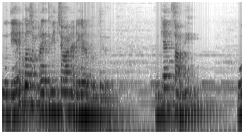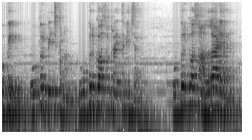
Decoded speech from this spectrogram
నువ్వు దేనికోసం ప్రయత్నించావు? అని అడిగాడు బుద్ధుడు. ఇంకేంటి స్వామి? ఊపిరి ఊపిరి పీల్చుకున్నాను. ఊపిరి కోసం ప్రయత్నించాను. ఊపిరి కోసం అల్లాడాను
